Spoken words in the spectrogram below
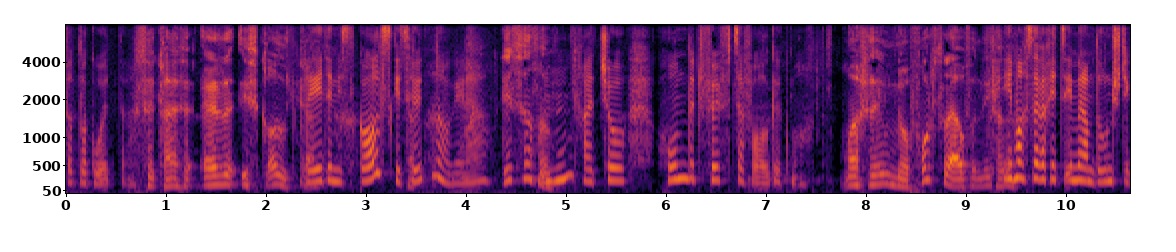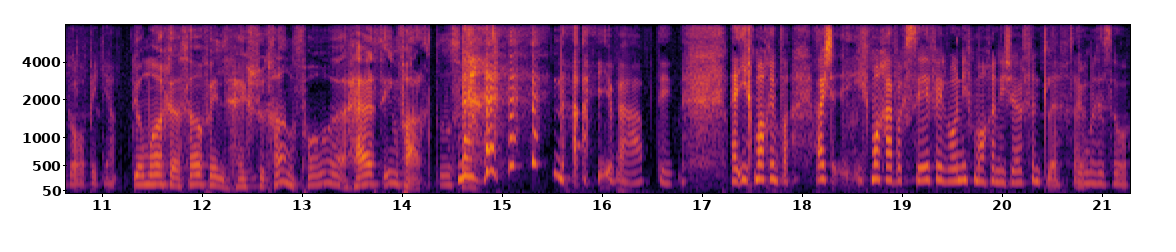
total gut getan. Er ist Gold. gell? Reden ist Gold, das gibt es heute noch, genau. Gibt's das noch? Mhm, ich habe jetzt schon 115 Folgen gemacht. Machst du immer noch fortlaufen? nicht? Ich mache es einfach jetzt immer am Donnerstagabend, ja. Du machst ja so viel. Hast du krank von Herzinfarkt oder so? Nein, überhaupt nicht. Nein, ich mache einfach, weißt, ich mache einfach sehr viel, was ich mache, ist öffentlich, sagen wir es so.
